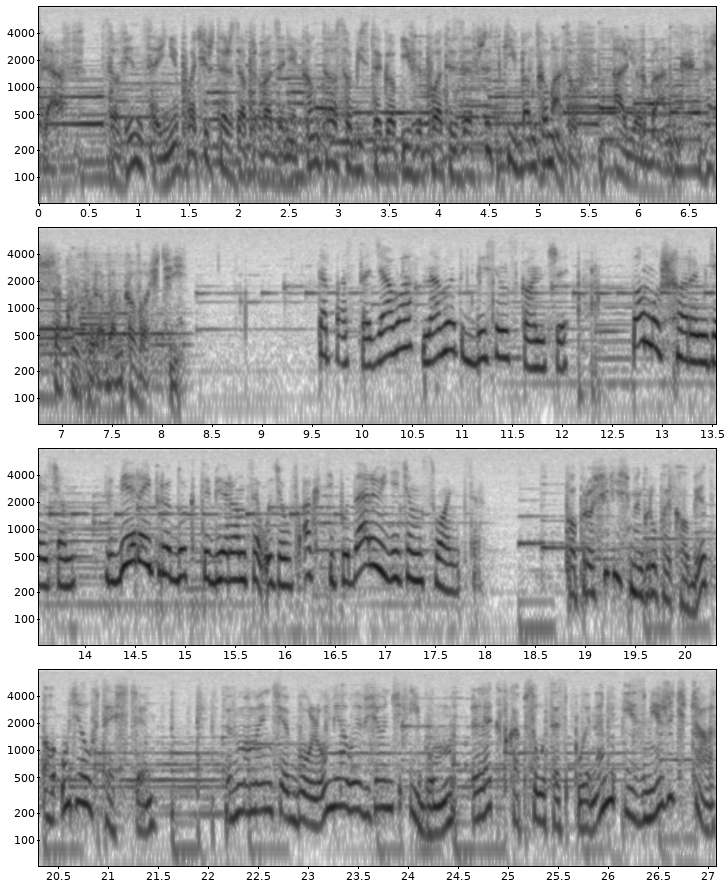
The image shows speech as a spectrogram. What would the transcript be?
spraw. Co więcej, nie płacisz też za prowadzenie konta osobistego i wypłaty ze wszystkich bankomatów. Alior Bank. Wyższa kultura bankowości. Ta pasta działa, nawet gdy się skończy. Pomóż chorym dzieciom. Wybieraj produkty biorące udział w akcji Podaruj dzieciom słońce. Poprosiliśmy grupę kobiet o udział w teście. W momencie bólu miały wziąć Ibum, lek w kapsułce z płynem i zmierzyć czas,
